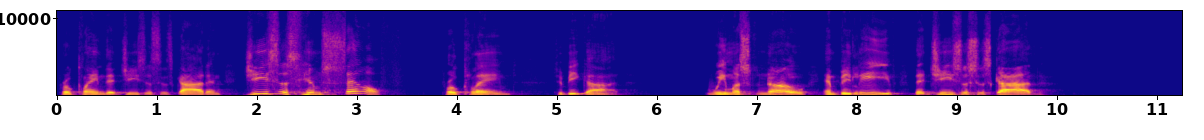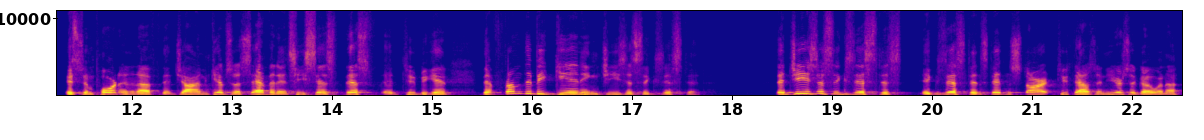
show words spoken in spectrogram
proclaimed that Jesus is God, and Jesus himself proclaimed to be God. We must know and believe that Jesus is God. It's important enough that John gives us evidence. He says this uh, to begin that from the beginning, Jesus existed. That Jesus' existence didn't start 2,000 years ago in a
